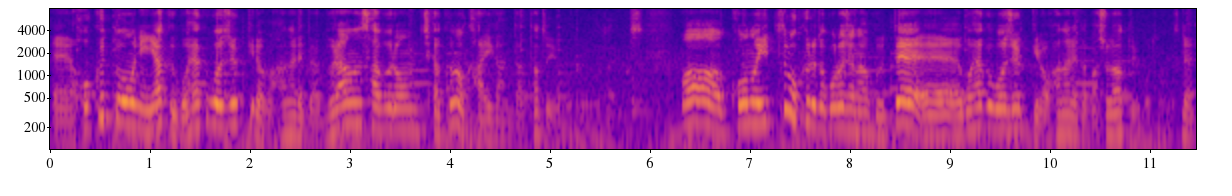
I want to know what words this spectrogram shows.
えー、北東に約550キロも離れたブラウンサブロン近くの海岸だったということでございます。まあ、このいつも来るところじゃなくて、えー、550キロ離れた場所だということなんですね。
